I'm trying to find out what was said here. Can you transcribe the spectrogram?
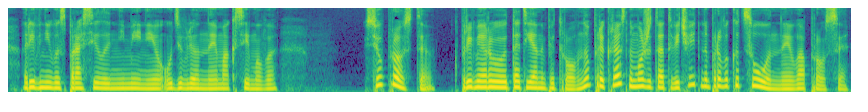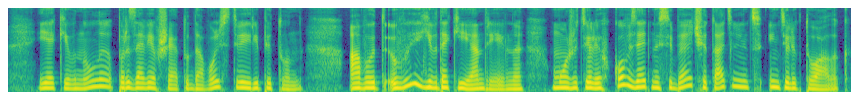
— ревниво спросила не менее удивленная Максимова. «Все просто. К примеру, Татьяна Петровна прекрасно может отвечать на провокационные вопросы. Я кивнула, порозовевшая от удовольствия репетун. А вот вы, Евдокия Андреевна, можете легко взять на себя читательниц-интеллектуалок.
